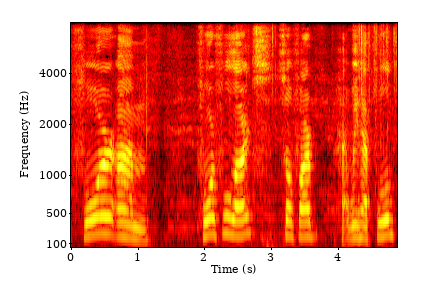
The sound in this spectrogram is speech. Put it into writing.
four, um, four full arts so far we have pulled.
